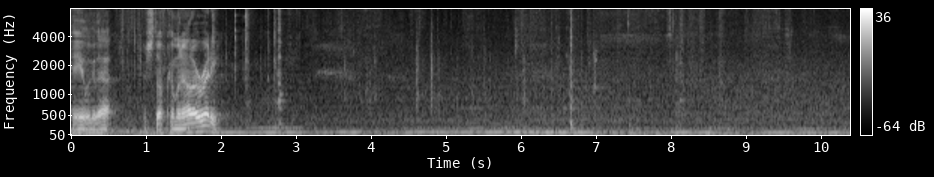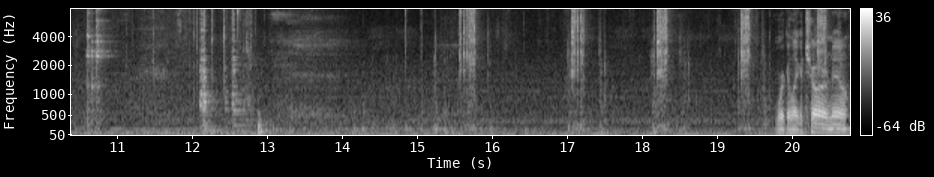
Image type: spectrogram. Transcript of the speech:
Hey, look at that. There's stuff coming out already. Working like a charm now.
